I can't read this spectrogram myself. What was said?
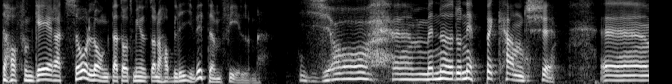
det har fungerat så långt att det åtminstone har blivit en film. Ja, eh, med nöd och näppe kanske. Eh,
